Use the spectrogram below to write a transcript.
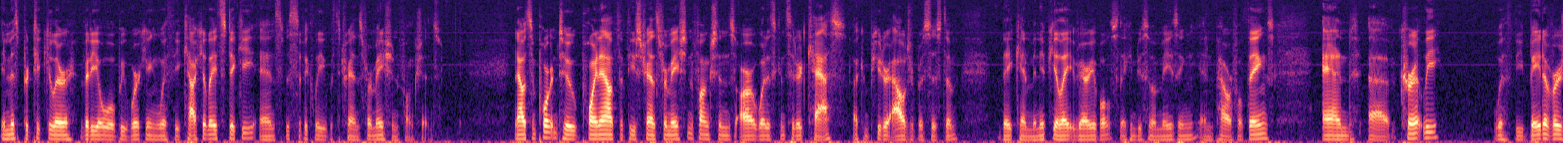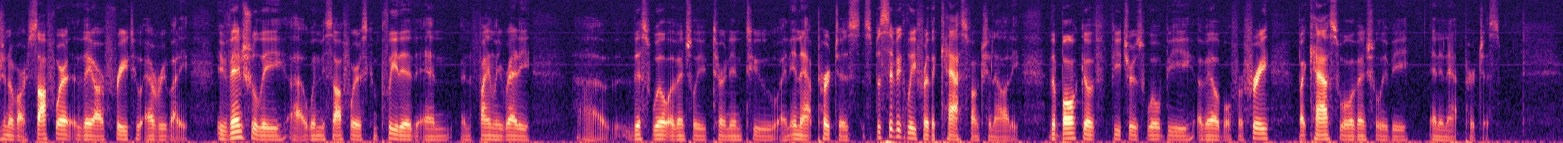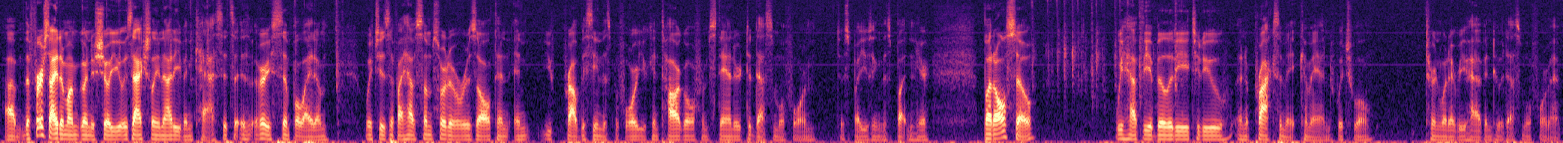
In this particular video we'll be working with the calculate sticky and specifically with transformation functions. Now it's important to point out that these transformation functions are what is considered CAS, a computer algebra system. They can manipulate variables, they can do some amazing and powerful things, and uh, currently with the beta version of our software they are free to everybody. Eventually uh, when the software is completed and, and finally ready uh, this will eventually turn into an in-app purchase specifically for the CAS functionality. The bulk of features will be available for free, but CAS will eventually be an in-app purchase. Um, the first item I'm going to show you is actually not even CAS. It's a, a, very simple item, which is if I have some sort of a result, and, and you've probably seen this before, you can toggle from standard to decimal form just by using this button here. But also, we have the ability to do an approximate command, which will turn whatever you have into a decimal format.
